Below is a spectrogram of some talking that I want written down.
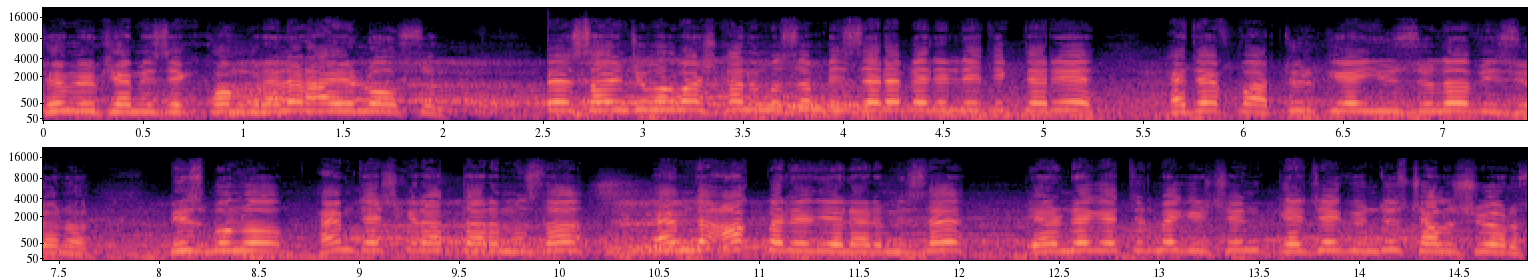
tüm ülkemizdeki kongreler hayırlı olsun. Ve Sayın Cumhurbaşkanımızın bizlere belirledikleri hedef var. Türkiye yüzyılı vizyonu. Biz bunu hem teşkilatlarımızda hem de AK belediyelerimizde yerine getirmek için gece gündüz çalışıyoruz.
